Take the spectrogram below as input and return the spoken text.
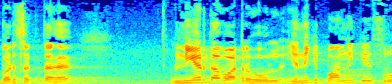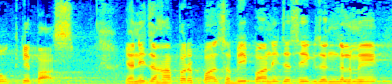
बढ़ सकता है। नियर द वाटर होल यानी कि पानी के स्रोत के पास। यानी जहाँ पर पा, सभी पानी जैसे एक जंगल में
